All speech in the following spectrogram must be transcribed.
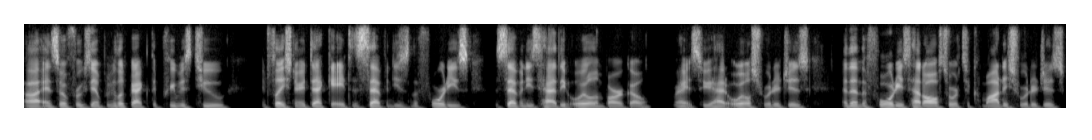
Uh, and so, for example, if you look back at the previous two inflationary decades, the 70s and the 40s, the 70s had the oil embargo, right? So you had oil shortages. And then the 40s had all sorts of commodity shortages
